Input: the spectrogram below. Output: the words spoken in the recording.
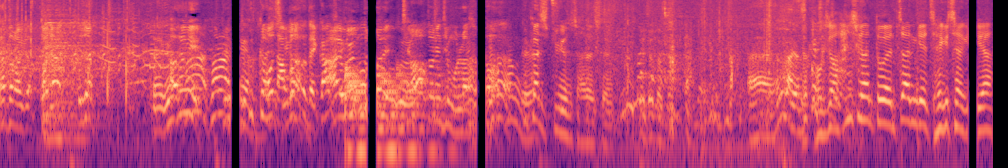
가도록 하죠. 도전! 도전! 아, 형님. 어, 나 먹어도 될까? 아왜 어떤 제가 어떤 애인지 몰라서 끝까지 집중해서 잘했어요. 거기서 한 시간 동안 짠 게 제기차기야.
